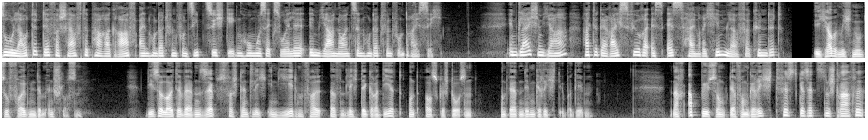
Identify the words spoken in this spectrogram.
So lautet der verschärfte Paragraph 175 gegen Homosexuelle im Jahr 1935. Im gleichen Jahr hatte der Reichsführer SS Heinrich Himmler verkündet: Ich habe mich nun zu Folgendem entschlossen. Diese Leute werden selbstverständlich in jedem Fall öffentlich degradiert und ausgestoßen und werden dem Gericht übergeben. Nach Abbüßung der vom Gericht festgesetzten Strafe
